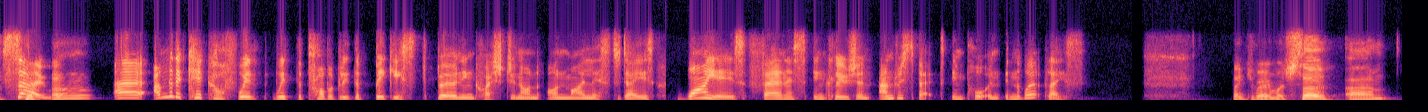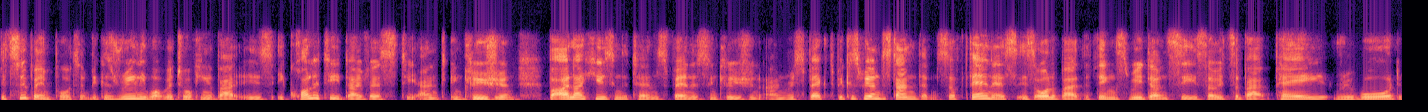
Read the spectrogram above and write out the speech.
So, uh, I'm going to kick off with with the probably the biggest burning question on on my list today is why is fairness, inclusion, and respect important in the workplace? Thank you very much. So um, it's super important because really what we're talking about is equality, diversity, and inclusion. But I like using the terms fairness, inclusion, and respect because we understand them. So fairness is all about the things we don't see. So it's about pay, reward,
